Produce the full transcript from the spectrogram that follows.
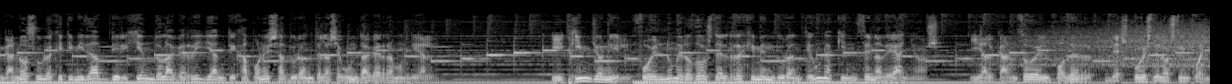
ganó su legitimidad dirigiendo la guerrilla antijaponesa durante la Segunda Guerra Mundial. Y Kim Jong-il fue el número dos del régimen durante una quincena de años y alcanzó el poder después de los 50.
